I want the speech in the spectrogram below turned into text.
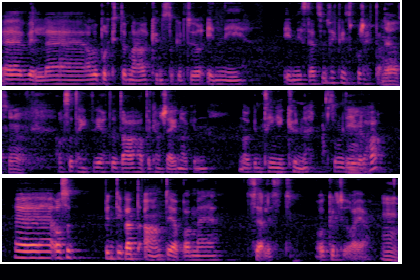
eh, ville, eller brukte mer kunst og kultur inn i, inn i stedsutviklingsprosjekter. Ja, sånn, ja. Og så tenkte de at da hadde kanskje jeg noen, noen ting jeg kunne som de Mm. ville ha. Eh, og så begynte jeg annet å jobbe med Sørlyst og Kulturøya. Mm.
